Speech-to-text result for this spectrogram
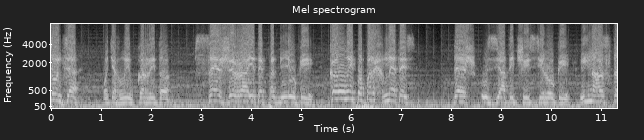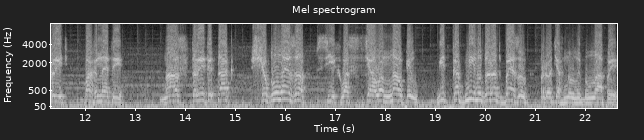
сонця потягли в корито. Все жираєте падлюки, коли поперхнетесь, де ж узяти чисті руки і нагострить багнети, нагострити так, щоб лезо всіх вас стяло навпіл, від Кабміну до Радбезу протягнули б лапи.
